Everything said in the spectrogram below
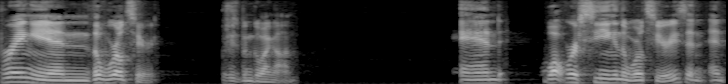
bring in the World Series, which has been going on, and what we're seeing in the World Series, and and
